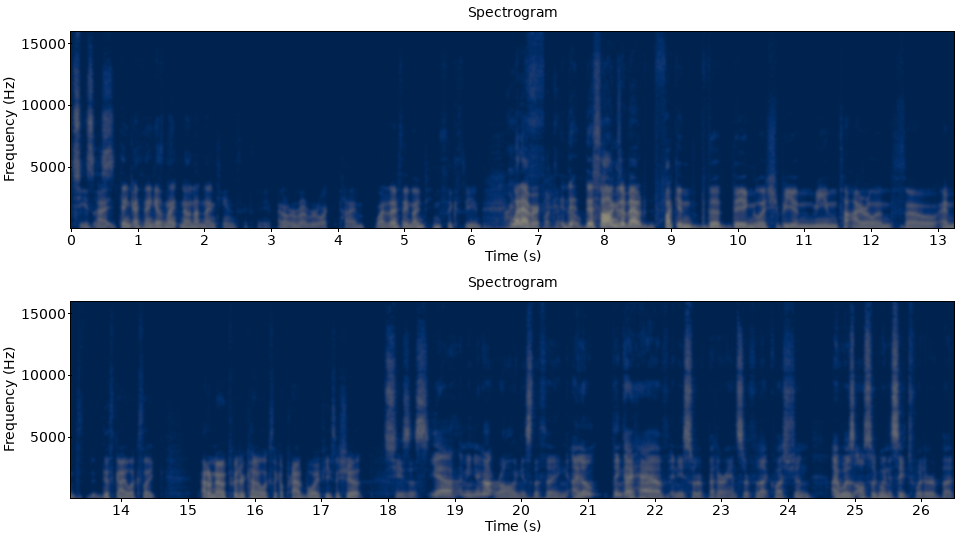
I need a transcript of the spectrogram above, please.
Jesus. I think I think it's ni- no, not 1916. I don't remember what time. Why did I say 1916? I Whatever. Th- this song's about fucking the the English being mean to Ireland. So and this guy looks like I don't know. Twitter kind of looks like a proud boy piece of shit. Jesus. Yeah, I mean, you're not wrong, is the thing. I don't think I have any sort of better answer for that question. I was also going to say Twitter, but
